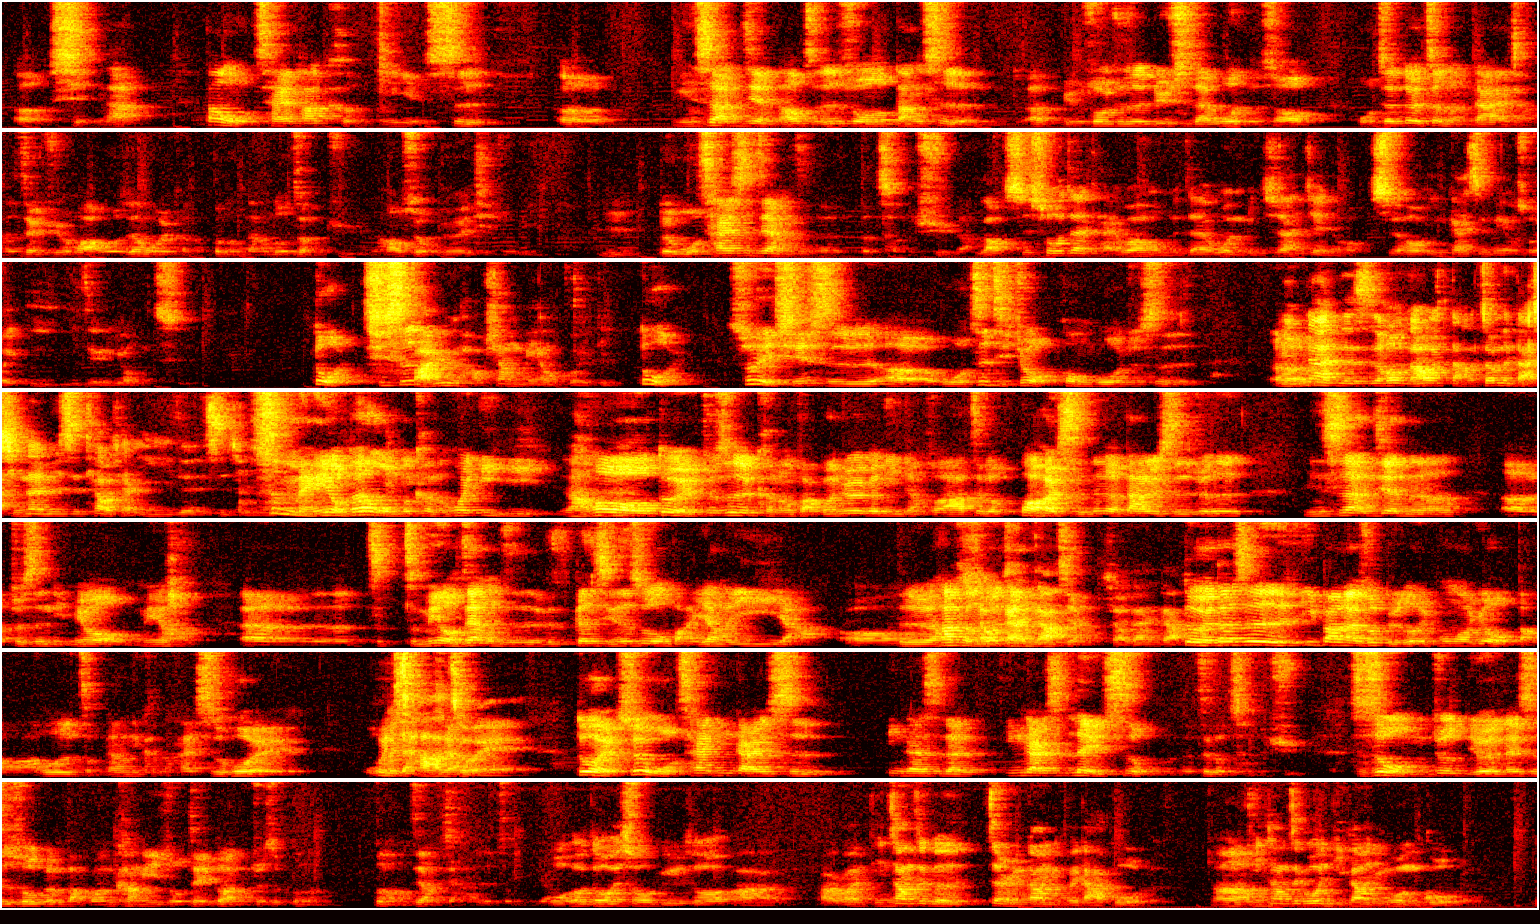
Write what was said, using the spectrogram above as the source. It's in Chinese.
呃刑案，但我猜它可能也是呃民事案件，然后只是说当事人呃，比如说就是律师在问的时候，我针对证人刚才讲的这句话，我认为可能不能当做证据，然后所以我就会提出异议。嗯，对我猜是这样子的的程序啦。老实说，在台湾我们在问民事案件的时候，应该是没有所谓异议这个用词。对，其实法律好像没有规定。对，所以其实呃，我自己就有碰过，就是民案的时候，然后打专门打刑案律师跳起来异议这件事情是没有，但是我们可能会异议，然后对，就是可能法官就会跟你讲说啊，这个不好意思，那个大律师就是民事案件呢，呃，就是你没有没有呃，怎怎没有这样子跟刑事诉讼法一样的异议啊？哦，对对，他可能会这样讲，小尴尬。对，但是一般来说，比如说你碰到诱导啊。或者怎么样，你可能还是会会插嘴，对，所以我猜应该是应该是在应该是类似我们的这个程序，只是我们就有点类似说跟法官抗议说这一段就是不能不能这样讲还是怎么样？我都会说，比如说啊，法官庭上这个证人刚刚已经回答过了，啊，庭上这个问题刚刚已经问过了，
